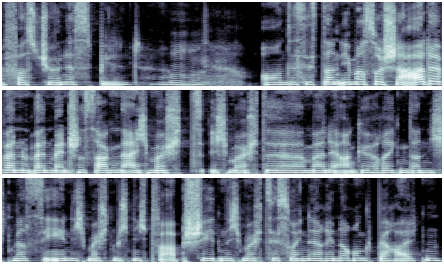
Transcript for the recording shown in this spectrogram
fast schönes Bild. Mhm. Und es ist dann immer so schade, wenn, wenn Menschen sagen, nein, ich möchte, ich möchte meine Angehörigen dann nicht mehr sehen, ich möchte mich nicht verabschieden, ich möchte sie so in Erinnerung behalten,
